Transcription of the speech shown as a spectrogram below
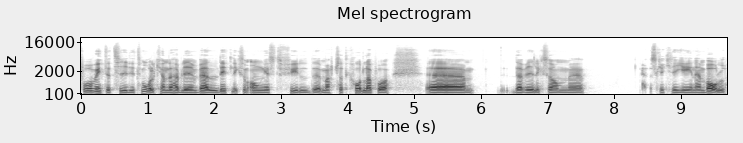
får vi inte tidigt mål kan det här bli en väldigt liksom ångestfylld match att kolla på. Eh, där vi liksom eh, ska kriga in en boll.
